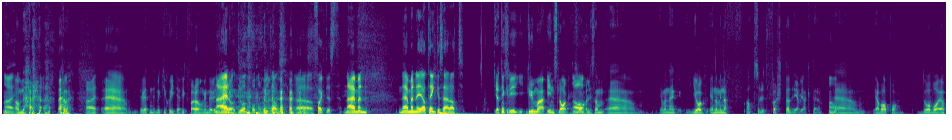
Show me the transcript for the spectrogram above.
nej. om det här. Nej, men, eh, jag vet inte hur mycket skit jag fick förra gången. Det Nej då, du har inte fått någon skit alls. eh, faktiskt. Nej men, nej men jag tänker så här att, Jag tycker det är grymma inslag. Ja. Så, liksom, eh, jag menar, jag, en av mina absolut första drevjakter Ja. eh, jag var på, då var jag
